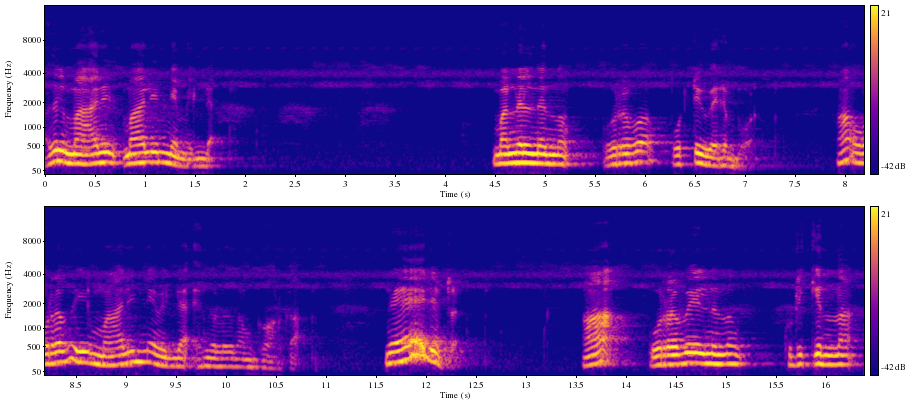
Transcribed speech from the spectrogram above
അതിൽ മാലി മാലിന്യമില്ല. മണ്ണിൽ നിന്നും ഉറവ പൊട്ടി വരുമ്പോൾ ആ ഉറവയിൽ മാലിന്യമില്ല എന്നുള്ളത് നമുക്ക് ഓർക്കാം. നേരിട്ട് ആ ഉറവയിൽ നിന്നും കുടിക്കുന്ന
